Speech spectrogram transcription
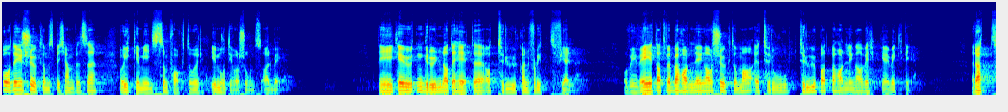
både i sykdomsbekjempelse og ikke minst som faktor i motivasjonsarbeid. Det er ikke uten grunn at det heter at tru kan flytte fjell. Og vi vet at ved behandling av sykdommer er tro, tru på at behandlinga virker, viktig. Rett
